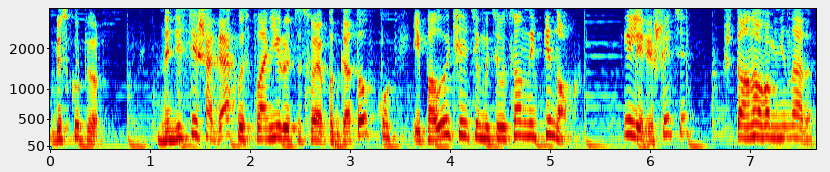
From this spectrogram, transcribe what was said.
без купюр. На 10 шагах вы спланируете свою подготовку и получите мотивационный пинок. Или решите, что оно вам не надо.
